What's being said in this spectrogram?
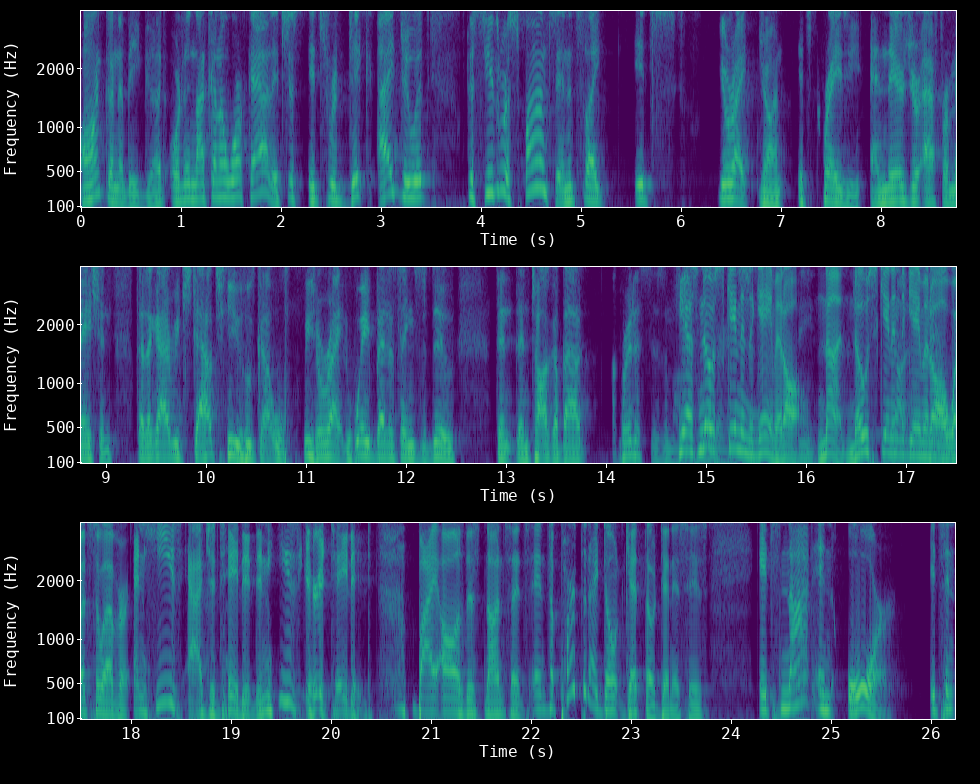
aren't going to be good or they're not going to work out. It's just, it's ridiculous. I do it to see the response. And it's like, it's, you're right, John. It's crazy. And there's your affirmation that a guy reached out to you who got, you're right, way better things to do than, than talk about criticism. He has no skin in the game at all. None. No skin in the game at all whatsoever. And he's agitated and he's irritated by all of this nonsense. And the part that I don't get though, Dennis, is it's not an or. It's an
